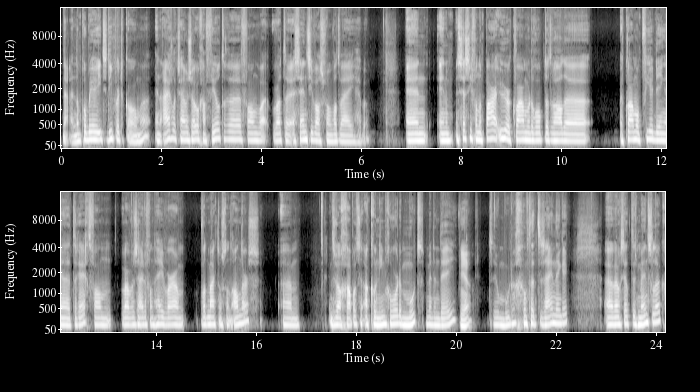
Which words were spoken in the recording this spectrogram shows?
Nou, en dan probeer je iets dieper te komen. En eigenlijk zijn we zo gaan filteren van wat de essentie was van wat wij hebben. En in een sessie van een paar uur kwamen we erop dat we hadden. We kwamen op vier dingen terecht van waar we zeiden van hé, hey, waarom, wat maakt ons dan anders? Um, het is wel grappig, het is een acroniem geworden, moed met een D. Ja. Het is heel moedig om dat te zijn, denk ik. Uh, we hebben gezegd, het is menselijk,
